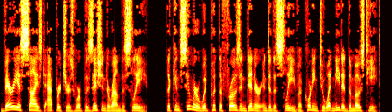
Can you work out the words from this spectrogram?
Various sized apertures were positioned around the sleeve. The consumer would put the frozen dinner into the sleeve according to what needed the most heat.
